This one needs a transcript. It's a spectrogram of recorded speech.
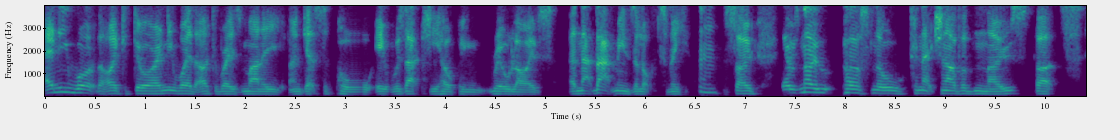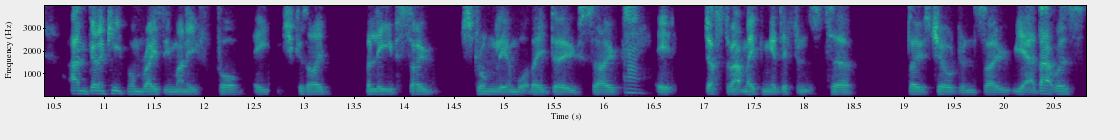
any work that I could do or any way that I could raise money and get support, it was actually helping real lives. And that, that means a lot to me. Mm. So there was no personal connection other than those, but I'm going to keep on raising money for EACH because I believe so strongly in what they do. So mm. it's just about making a difference to those children. So yeah, that was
